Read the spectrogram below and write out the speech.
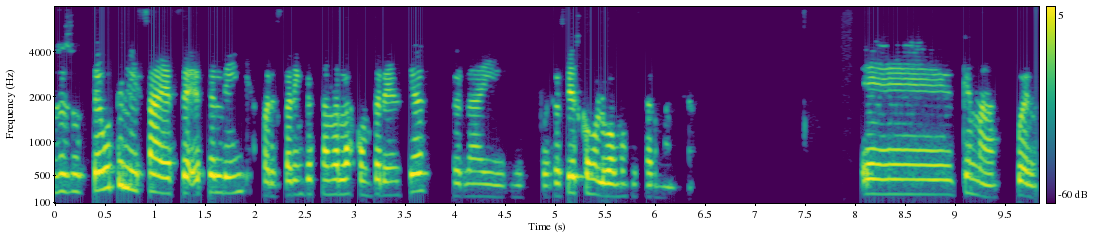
Entonces, usted utiliza ese, ese link para estar ingresando a las conferencias, ¿verdad? Y, pues así es como lo vamos a estar manejando. Eh, ¿Qué más? Bueno,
